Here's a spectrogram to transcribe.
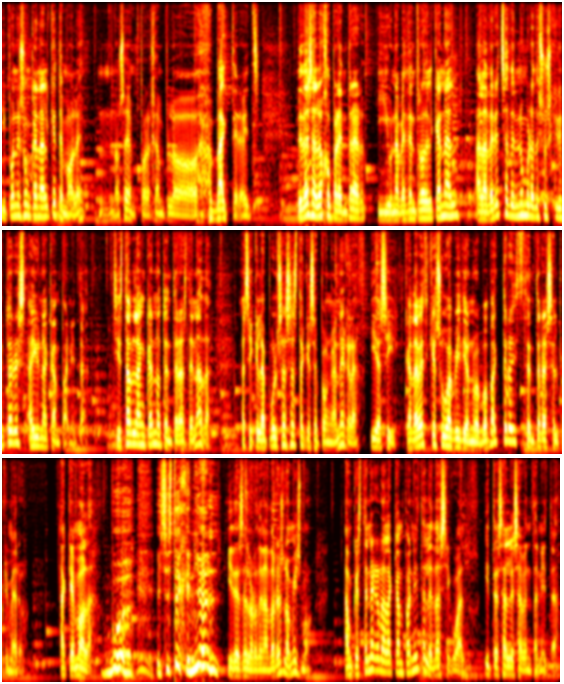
y pones un canal que te mole. No sé, por ejemplo, Bacteroids. Le das al ojo para entrar y una vez dentro del canal, a la derecha del número de suscriptores hay una campanita. Si está blanca no te enteras de nada, así que la pulsas hasta que se ponga negra. Y así, cada vez que suba vídeo nuevo Bacteroids te enteras el primero. ¿A qué mola? Buah, eso está genial. Y desde el ordenador es lo mismo. Aunque esté negra la campanita, le das igual, y te sale esa ventanita.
